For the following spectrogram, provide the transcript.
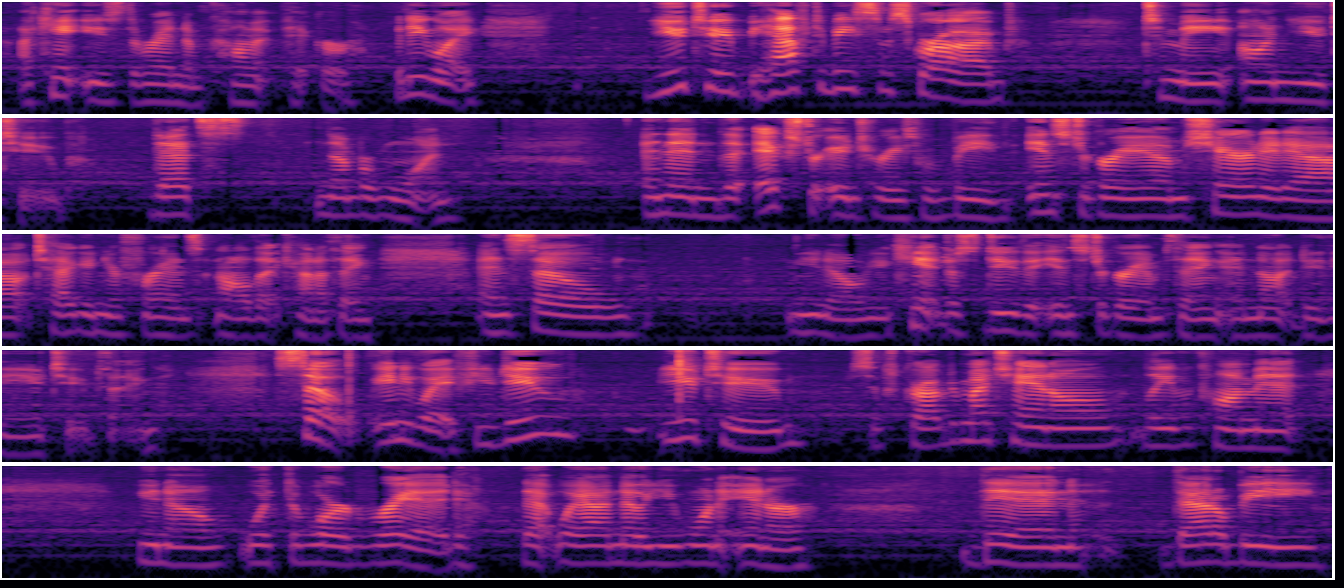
I can't use the random comment picker. But anyway, YouTube, you have to be subscribed to me on YouTube. That's number one. And then the extra entries would be Instagram, sharing it out, tagging your friends, and all that kind of thing. And so you know, you can't just do the Instagram thing and not do the YouTube thing. So, anyway, if you do YouTube, subscribe to my channel, leave a comment, you know, with the word red. That way I know you want to enter. Then that'll be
